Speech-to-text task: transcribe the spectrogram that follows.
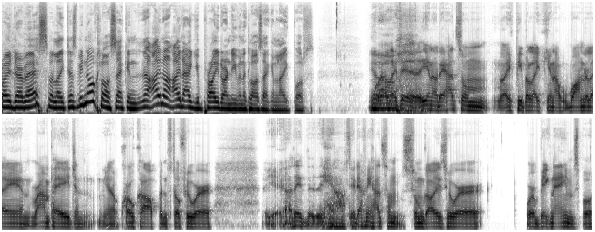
tried their best, but like there's been no close second. I know I'd argue Pride aren't even a close second, like, but you well, know, like they, you know, they had some like people like you know Wanderlei and Rampage and you know Cro Cop and stuff who were, yeah, they, they you know they definitely had some some guys who were were big names, but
